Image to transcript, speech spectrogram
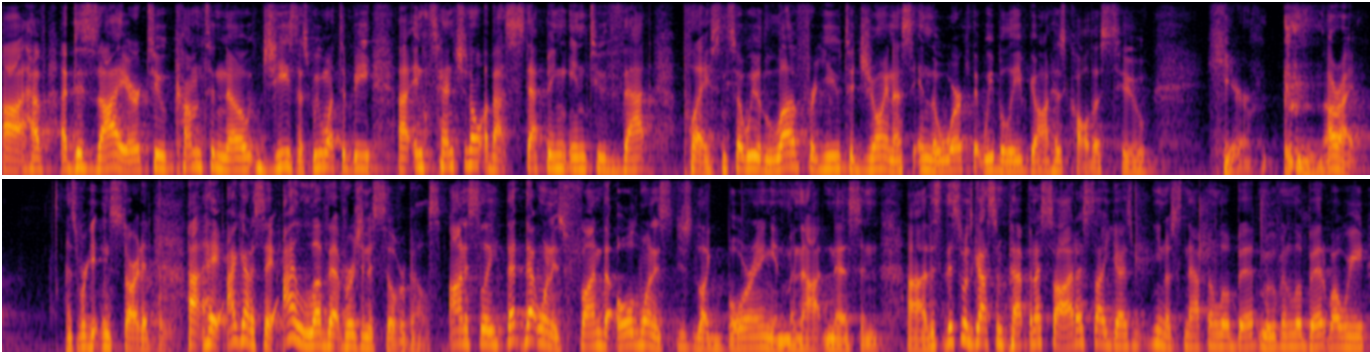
uh, have a desire to come to know Jesus. We want to be uh, intentional about stepping into that place. And so we would love for you to join us in the work that we believe God has called us to here. All right. As we're getting started, uh, hey, I gotta say, I love that version of Silver Bells. Honestly, that, that one is fun. The old one is just like boring and monotonous, and uh, this this one's got some pep. And I saw it. I saw you guys, you know, snapping a little bit, moving a little bit while we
